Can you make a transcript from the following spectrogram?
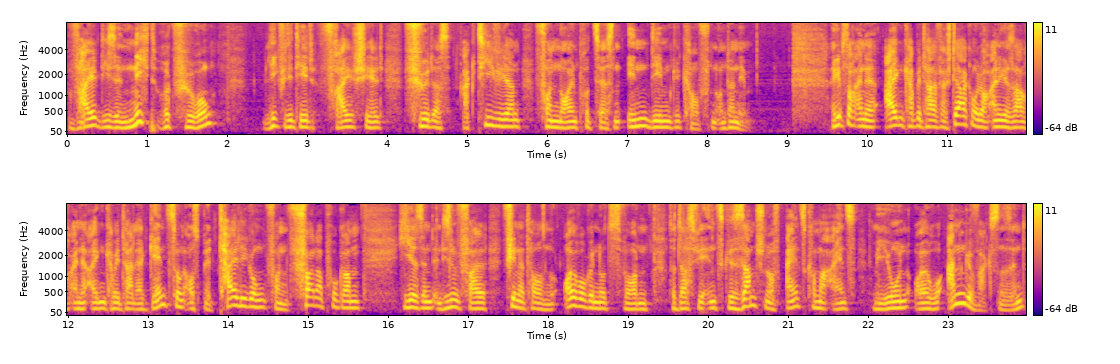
weil diese Nichtrückführung Liquidität freischält für das Aktivieren von neuen Prozessen in dem gekauften Unternehmen. Da gibt es noch eine Eigenkapitalverstärkung oder auch einige sagen auch eine Eigenkapitalergänzung aus Beteiligung von Förderprogrammen. Hier sind in diesem Fall 400.000 Euro genutzt worden, sodass wir insgesamt schon auf 1,1 Millionen Euro angewachsen sind,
